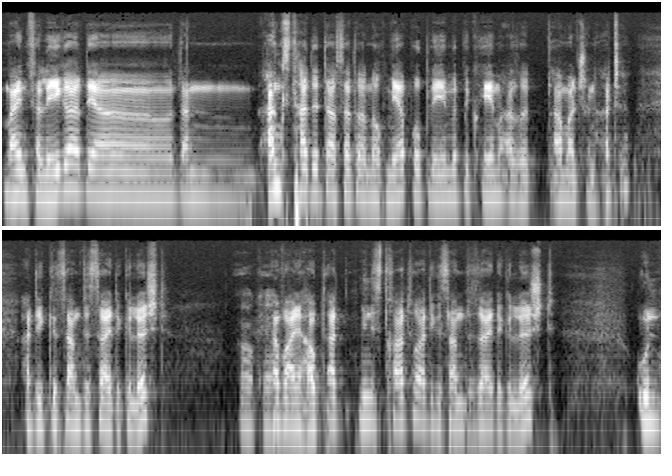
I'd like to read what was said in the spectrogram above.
mein Verleger, der dann Angst hatte, dass er da noch mehr Probleme bekäme, als er damals schon hatte, hat die gesamte Seite gelöscht. Okay. Er war ja Hauptadministrator, hat die gesamte Seite gelöscht. Und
